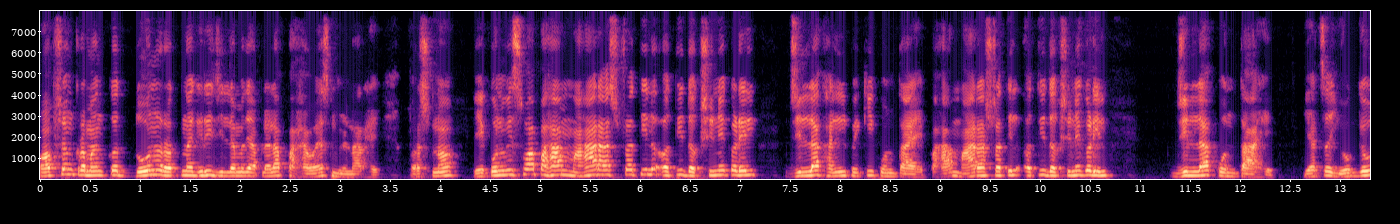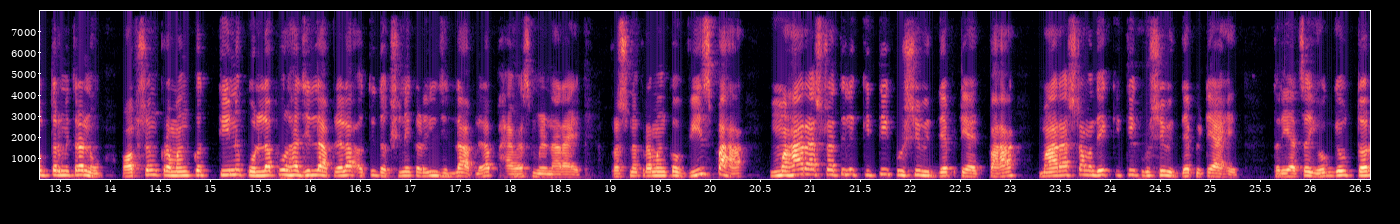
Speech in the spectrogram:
ऑप्शन क्रमांक दोन रत्नागिरी जिल्ह्यामध्ये आपल्याला पाहावयास मिळणार आहे. प्रश्न एकोणवीसवा पहा महाराष्ट्रातील अति दक्षिणेकडील जिल्हा खालीलपैकी कोणता आहे? पहा महाराष्ट्रातील अति दक्षिणेकडील जिल्हा कोणता आहे? याचं योग्य उत्तर मित्रांनो ऑप्शन क्रमांक तीन कोल्हापूर हा जिल्हा आपल्याला अति दक्षिणेकडील जिल्हा आपल्याला पाहाव्यास मिळणार आहे. प्रश्न क्रमांक वीस पहा. महाराष्ट्रातील किती कृषी विद्यापीठे आहेत पहा. महाराष्ट्रामध्ये किती कृषी विद्यापीठे आहेत? तर याचं योग्य उत्तर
